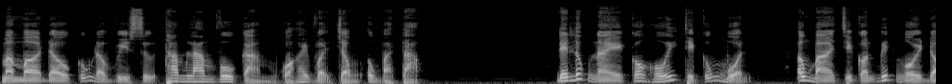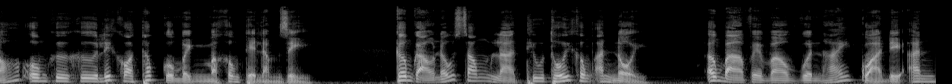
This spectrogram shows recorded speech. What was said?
mà mở đầu cũng là vì sự tham lam vô cảm của hai vợ chồng ông bà Tạo. Đến lúc này có hối thì cũng muộn, ông bà chỉ còn biết ngồi đó ôm khư khư lấy kho thóc của mình mà không thể làm gì. Cơm gạo nấu xong là thiêu thối không ăn nổi. Ông bà phải vào vườn hái quả để ăn,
